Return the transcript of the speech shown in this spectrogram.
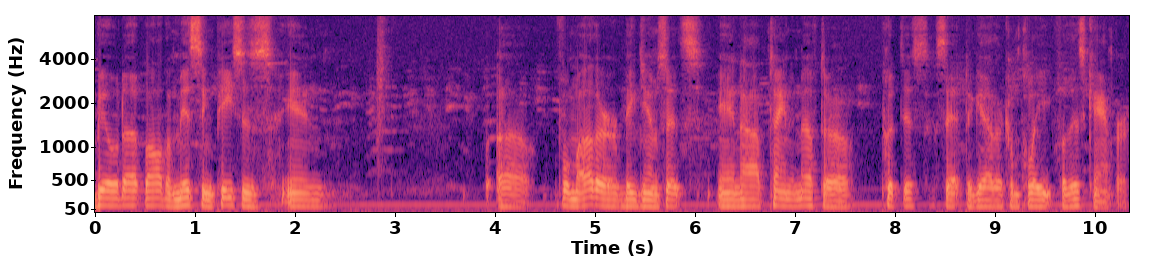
build up all the missing pieces in uh, for my other Big Jim sets and I obtained enough to put this set together complete for this camper.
